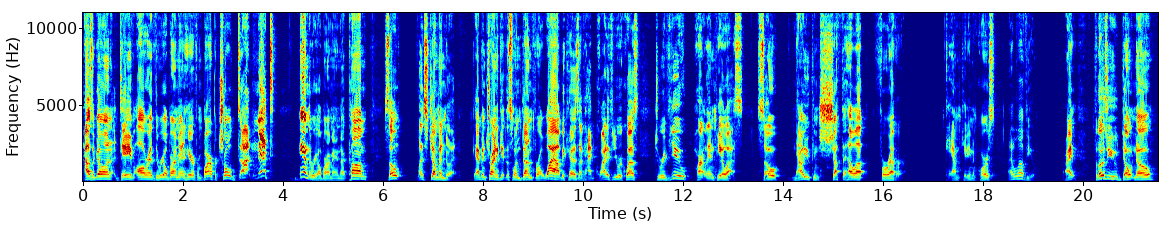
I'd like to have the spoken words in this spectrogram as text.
How's it going? Dave Allred, the Real Barman here from barpatrol.net and therealbarman.com. So let's jump into it. I've been trying to get this one done for a while because I've had quite a few requests to review Heartland POS. So now you can shut the hell up forever. Okay, I'm kidding, of course. I love you. All right. For those of you who don't know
